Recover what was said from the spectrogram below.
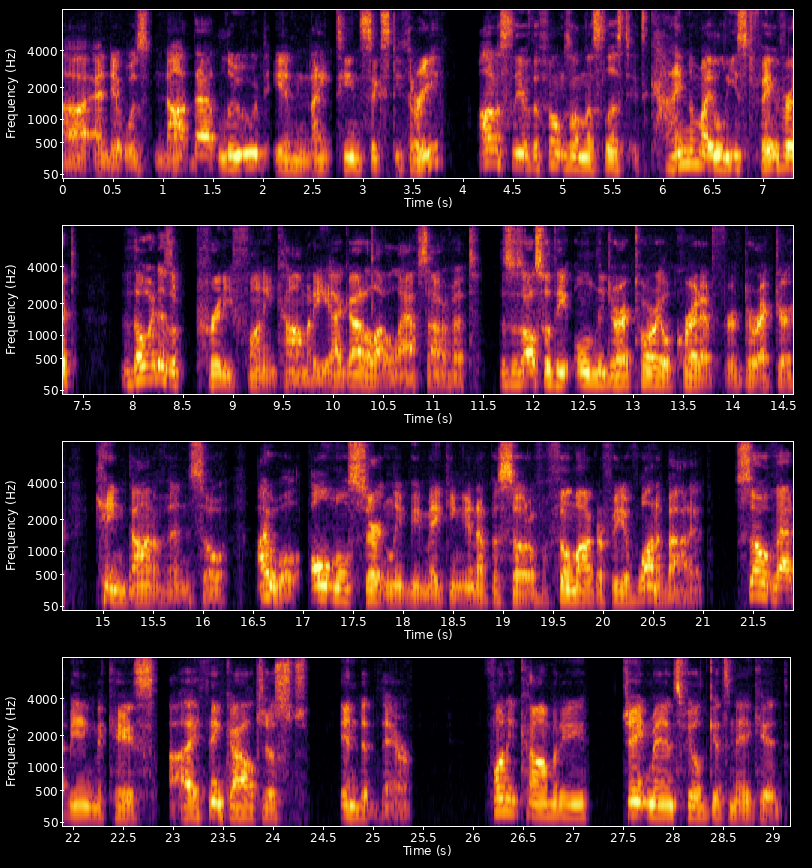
uh, and it was not that lewd in 1963. Honestly, of the films on this list, it's kind of my least favorite, though it is a pretty funny comedy. I got a lot of laughs out of it. This is also the only directorial credit for director King Donovan, so I will almost certainly be making an episode of a filmography of one about it. So, that being the case, I think I'll just end it there. Funny comedy, Jayne Mansfield gets naked,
